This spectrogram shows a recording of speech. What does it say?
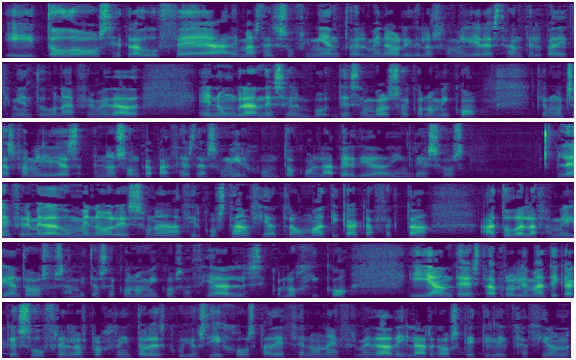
y todo se traduce, además del sufrimiento del menor y de los familiares ante el padecimiento de una enfermedad, en un gran desembolso económico que muchas familias no son capaces de asumir junto con la pérdida de ingresos. La enfermedad de un menor es una circunstancia traumática que afecta a toda la familia en todos sus ámbitos económico, social, psicológico y ante esta problemática que sufren los progenitores cuyos hijos padecen una enfermedad y larga hospitalización,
